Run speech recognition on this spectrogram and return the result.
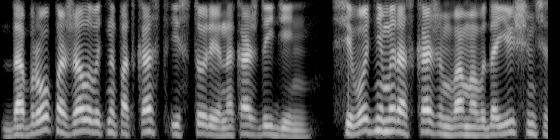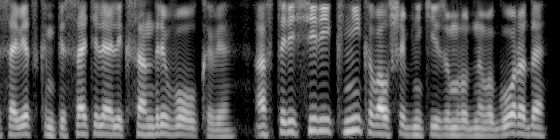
Добро пожаловать на подкаст «История на каждый день». Сегодня мы расскажем вам о выдающемся советском писателе Александре Волкове, авторе серии книг о волшебнике изумрудного города,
